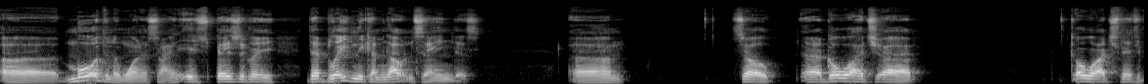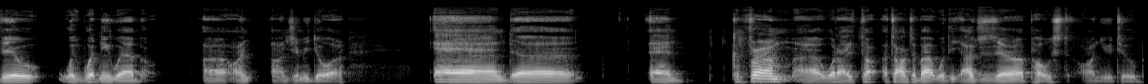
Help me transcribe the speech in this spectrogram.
uh, more than a warning sign. It's basically they're blatantly coming out and saying this. Um, so uh, go watch uh, go watch the interview with Whitney Webb uh, on on Jimmy Dore, and uh, and confirm uh, what I, I talked about with the Al Jazeera post on YouTube,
